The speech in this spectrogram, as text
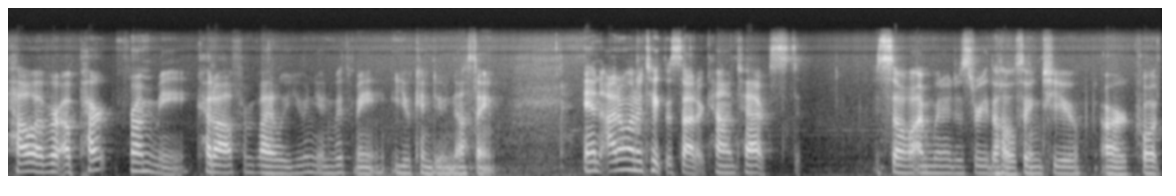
However, apart from me, cut off from vital union with me, you can do nothing. And I don't want to take this out of context, so I'm going to just read the whole thing to you, or quote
